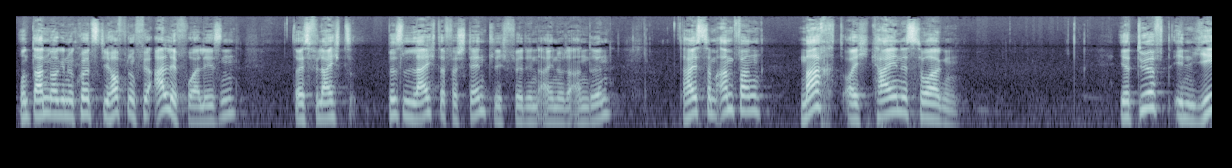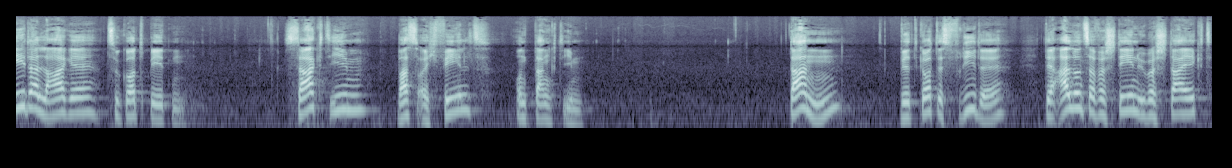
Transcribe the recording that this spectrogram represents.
Und dann mag ich nur kurz die Hoffnung für alle vorlesen. Da ist vielleicht bisschen leichter verständlich für den einen oder anderen. Da heißt es am Anfang, macht euch keine Sorgen. Ihr dürft in jeder Lage zu Gott beten. Sagt ihm, was euch fehlt und dankt ihm. Dann wird Gottes Friede, der all unser Verstehen übersteigt,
